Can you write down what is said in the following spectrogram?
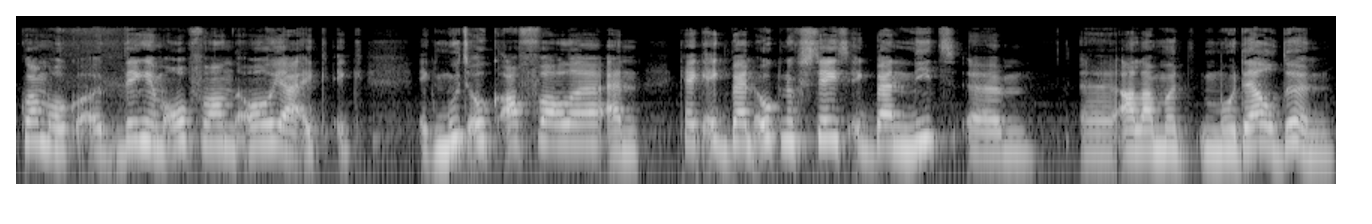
kwam er ook dingen in me op van, oh ja, ik, ik, ik moet ook afvallen en Kijk, ik ben ook nog steeds, ik ben niet um, uh, à la model dun.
